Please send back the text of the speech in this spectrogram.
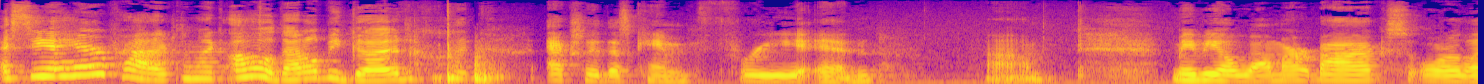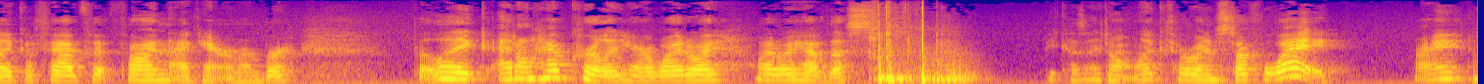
I see a hair product. I'm like, oh, that'll be good. Like, actually, this came free in um, maybe a Walmart box or like a FabFitFun. I can't remember. But like, I don't have curly hair. Why do I? Why do I have this? Because I don't like throwing stuff away, right?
